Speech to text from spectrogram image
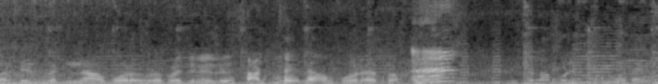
ஒரு ஹெல்மெட் இல்லாமல் போகிறது கூட பிரச்சனை இல்லை. சட்டை இல்லாமல் போகிறப்ப மாட்டாங்க.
